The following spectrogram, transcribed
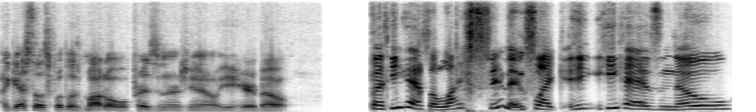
I guess those for those model prisoners, you know, you hear about. But he has a life sentence. Like he he has no.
